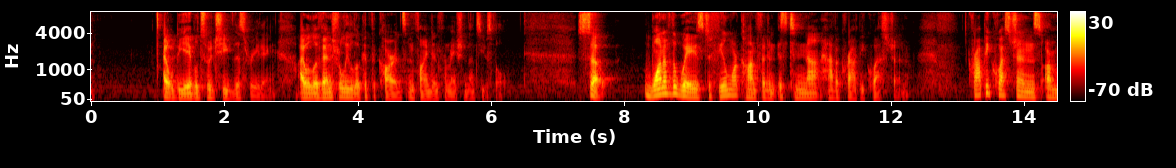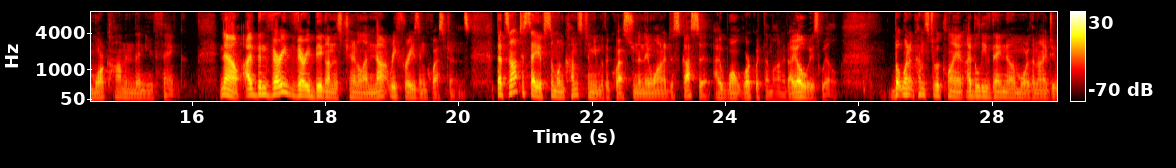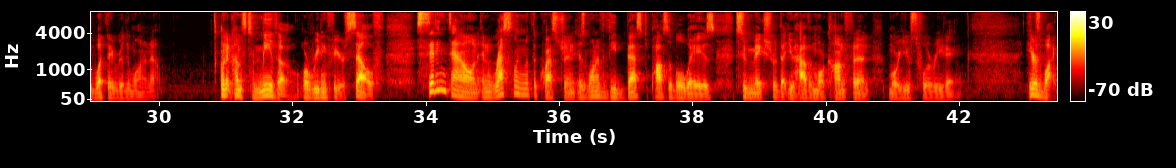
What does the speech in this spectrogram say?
I will be able to achieve this reading. I will eventually look at the cards and find information that's useful. So, one of the ways to feel more confident is to not have a crappy question. Crappy questions are more common than you think. Now, I've been very, very big on this channel on not rephrasing questions. That's not to say if someone comes to me with a question and they want to discuss it, I won't work with them on it. I always will. But when it comes to a client, I believe they know more than I do what they really want to know. When it comes to me, though, or reading for yourself, Sitting down and wrestling with the question is one of the best possible ways to make sure that you have a more confident, more useful reading. Here's why.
